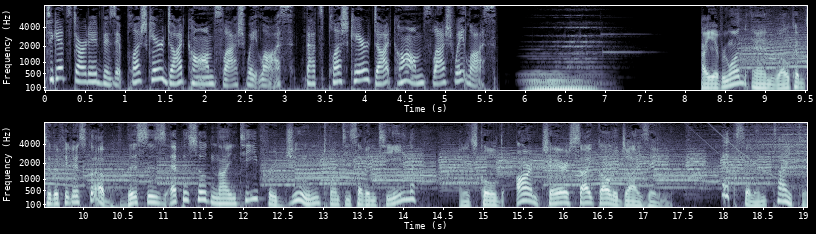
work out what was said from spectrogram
To get started, visit plushcare.com slash weight loss. That's plushcare.com slash weight loss. Hi, everyone, and welcome to the Phileas Club. This is episode 90 for June 2017, and it's called Armchair Psychologizing. Excellent title.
